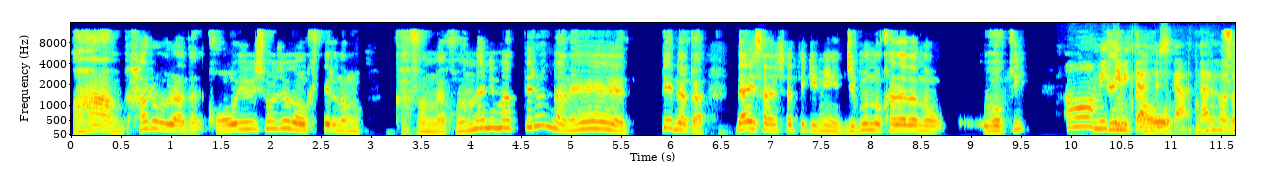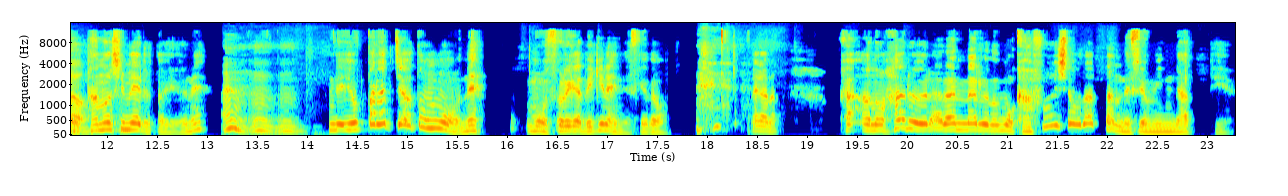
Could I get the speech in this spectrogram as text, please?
ああ、春裏だ、こういう症状が起きてるのも、花粉がこんなに舞ってるんだね。って、なんか、第三者的に自分の体の動き、ああ、見てみたんですか？なるほど。楽しめるというね。うんうんうん。で、酔っ払っちゃうともうね、もうそれができないんですけど、だから、かあの、春うららになるのも花粉症だったんですよ、みんなっていう。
